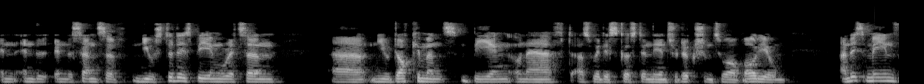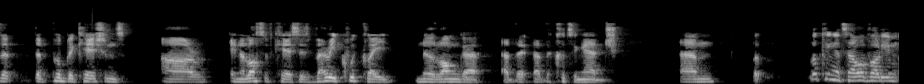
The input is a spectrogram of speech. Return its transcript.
in, in, the, in the sense of new studies being written, uh, new documents being unearthed, as we discussed in the introduction to our volume. And this means that the publications are, in a lot of cases, very quickly no longer at the, at the cutting edge. Um, but looking at our volume,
